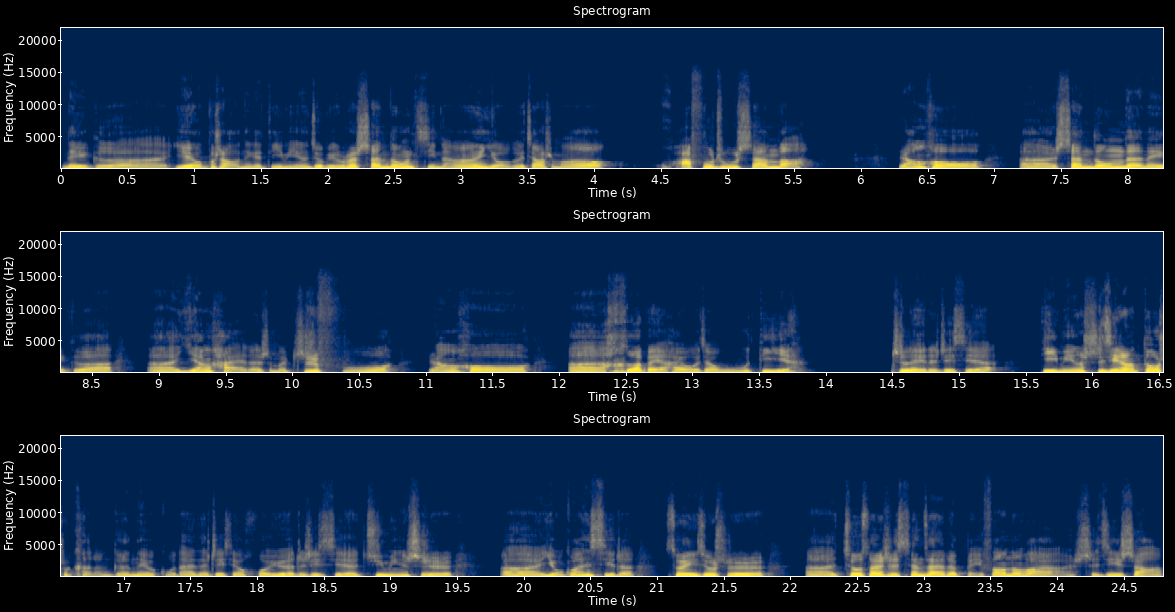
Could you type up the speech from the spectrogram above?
那个也有不少那个地名，就比如说山东济南有个叫什么华夫柱山吧，然后呃山东的那个呃沿海的什么知府，然后呃河北还有个叫吴地。之类的这些地名，实际上都是可能跟那个古代的这些活跃的这些居民是呃有关系的。所以就是呃，就算是现在的北方的话，实际上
